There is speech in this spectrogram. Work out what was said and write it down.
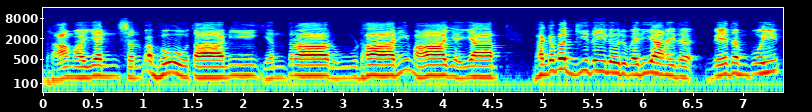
ഭ്രാമയൻ സർവഭൂതാനി യന്ത്രാരൂഢാനി മായയാ. ഭഗവത്ഗീതയിലെ ഒരു വരിയാണിത്. വേദം പോയി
